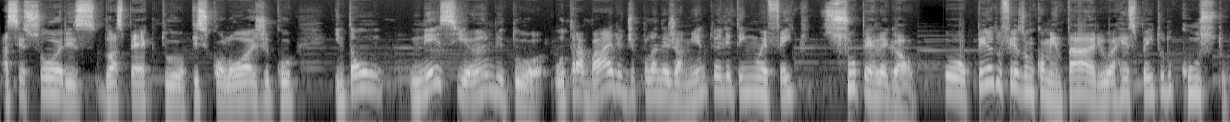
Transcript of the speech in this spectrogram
assessores do aspecto psicológico. Então, nesse âmbito, o trabalho de planejamento ele tem um efeito super legal. O Pedro fez um comentário a respeito do custo.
